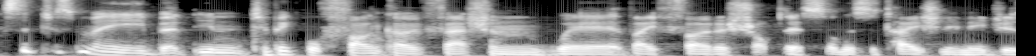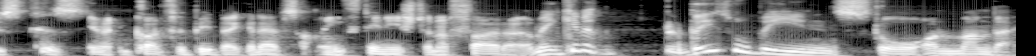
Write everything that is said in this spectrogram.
Is it just me, but in typical Funko fashion, where they Photoshop their solicitation images because, you know, God forbid they could have something finished in a photo. I mean, give it, these will be in store on Monday.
